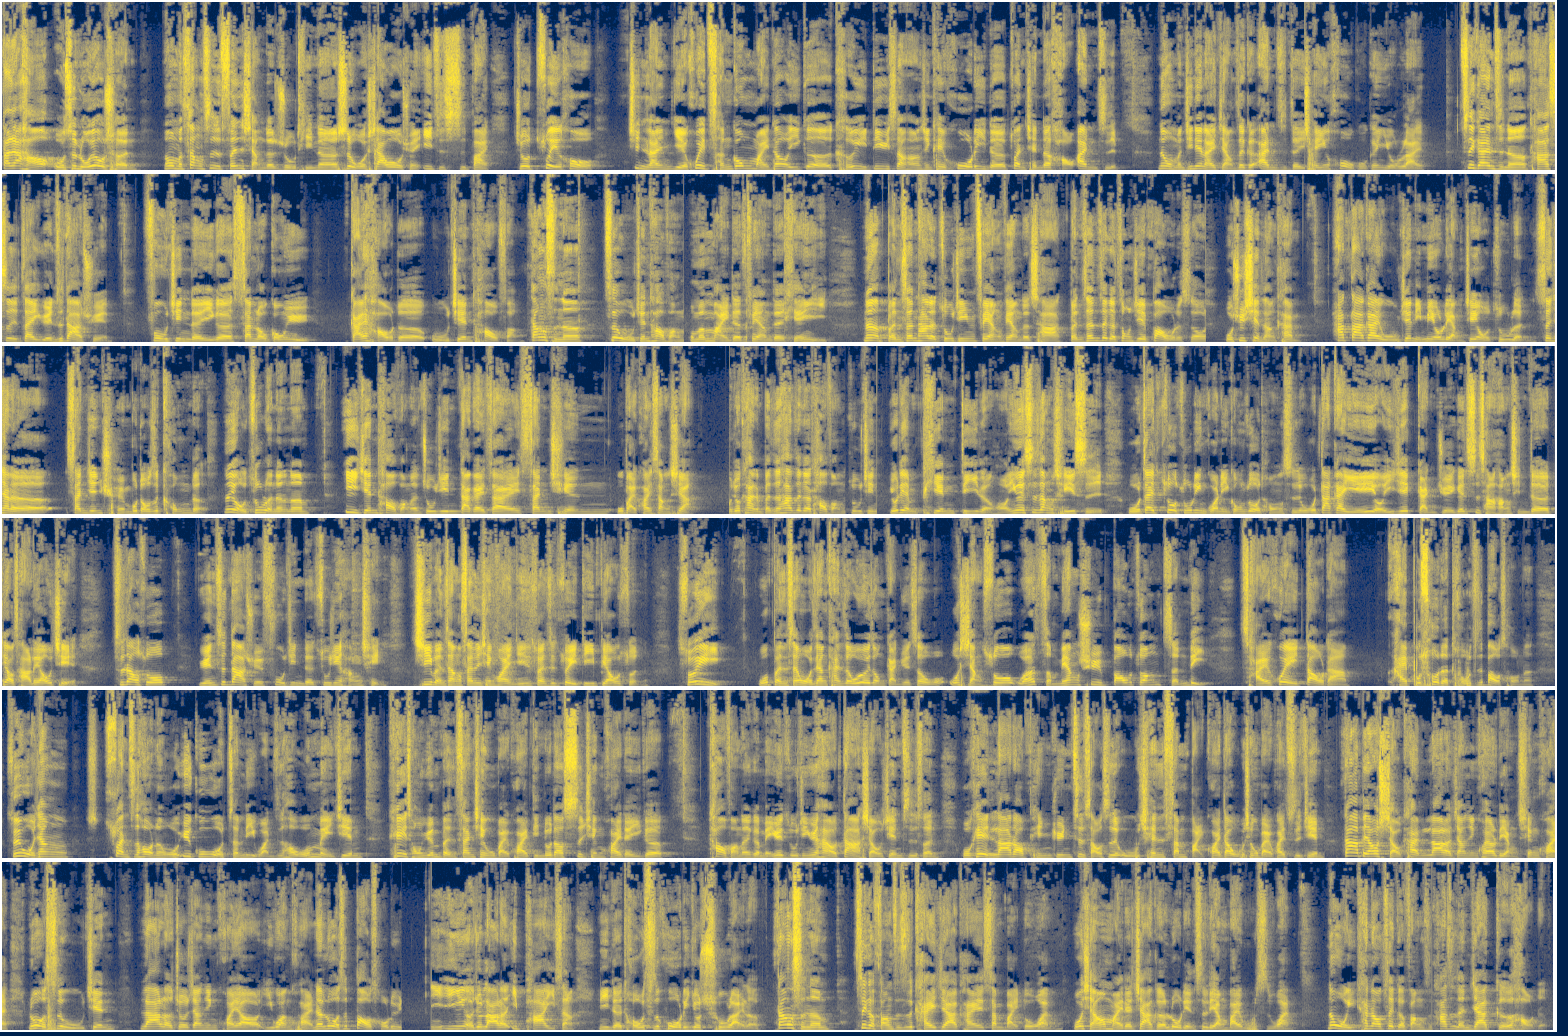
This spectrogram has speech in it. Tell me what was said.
大家好，我是罗佑成。那我们上次分享的主题呢，是我下斡旋一直失败，就最后竟然也会成功买到一个可以低于市场行情、可以获利的赚钱的好案子。那我们今天来讲这个案子的前因后果跟由来。这个案子呢，它是在元智大学附近的一个三楼公寓改好的五间套房。当时呢，这五间套房我们买的非常的便宜。那本身它的租金非常非常的差。本身这个中介报我的时候，我去现场看，它大概五间里面有两间有租人，剩下的三间全部都是空的。那有租人的呢，一间套房的租金大概在三千五百块上下。我就看本身它这个套房租金有点偏低了哈，因为事实上其实我在做租赁管理工作的同时，我大概也有一些感觉跟市场行情的调查了解。知道说，元智大学附近的租金行情，基本上三四千块已经算是最低标准了。所以，我本身我这样看之后，我有一种感觉之后，我我想说，我要怎么样去包装整理，才会到达还不错的投资报酬呢？所以我这样算之后呢，我预估我整理完之后，我每间可以从原本三千五百块，顶多到四千块的一个。套房的一个每月租金，因为它有大小间之分，我可以拉到平均至少是五千三百块到五千五百块之间。大家不要小看，拉了将近快要两千块。如果是五间，拉了就将近快要一万块。那如果是报酬率，你因而就拉了一趴以上，你的投资获利就出来了。当时呢，这个房子是开价开三百多万，我想要买的价格落点是两百五十万。那我一看到这个房子，它是人家隔好的，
